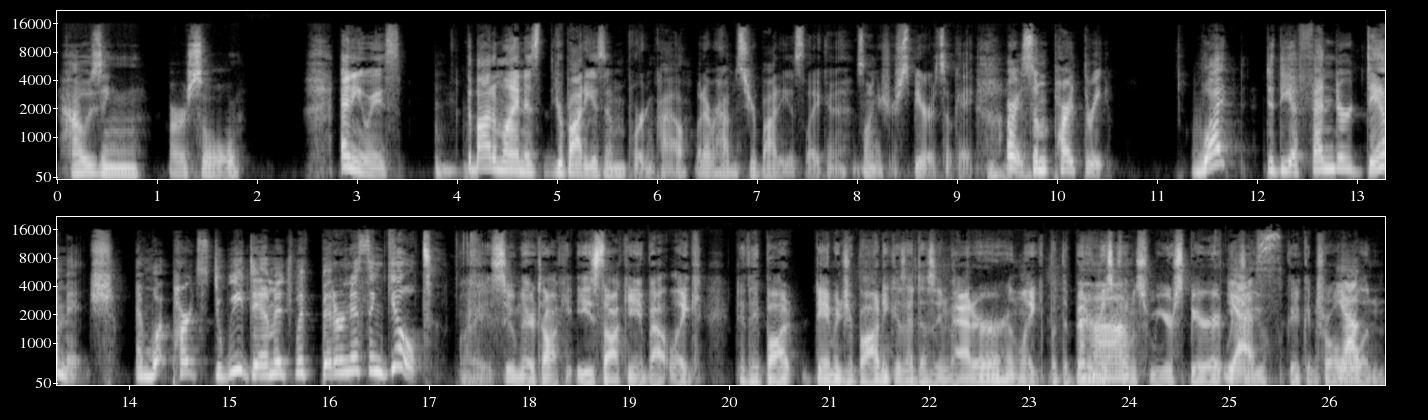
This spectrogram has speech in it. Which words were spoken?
housing our soul. Anyways, the bottom line is your body is important, Kyle. Whatever happens to your body is like, eh, as long as your spirit's okay. Mm-hmm. All right, so part three. What did the offender damage? And what parts do we damage with bitterness and guilt? I assume they're talking. He's talking about like, did they bought damage your body because that doesn't matter, and like, but the bitterness Uh-huh. comes from your spirit, which Yes. you could control, Yep. and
